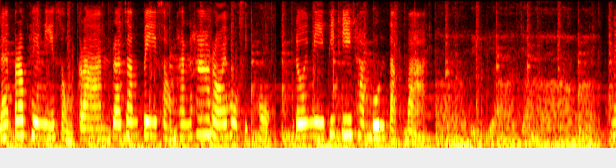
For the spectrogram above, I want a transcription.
และประเพณีสงกรานต์ประจำปี 2566 โดยมีพิธีทำบุญตักบาตรใน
